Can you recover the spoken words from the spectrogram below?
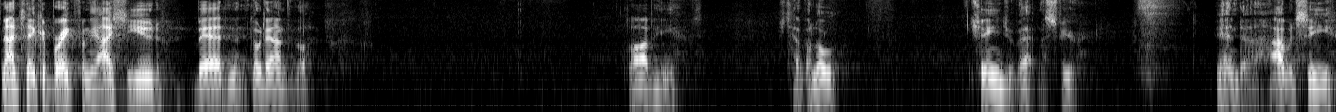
And I'd take a break from the ICU bed and go down to the lobby, just have a little change of atmosphere. And uh, I would see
